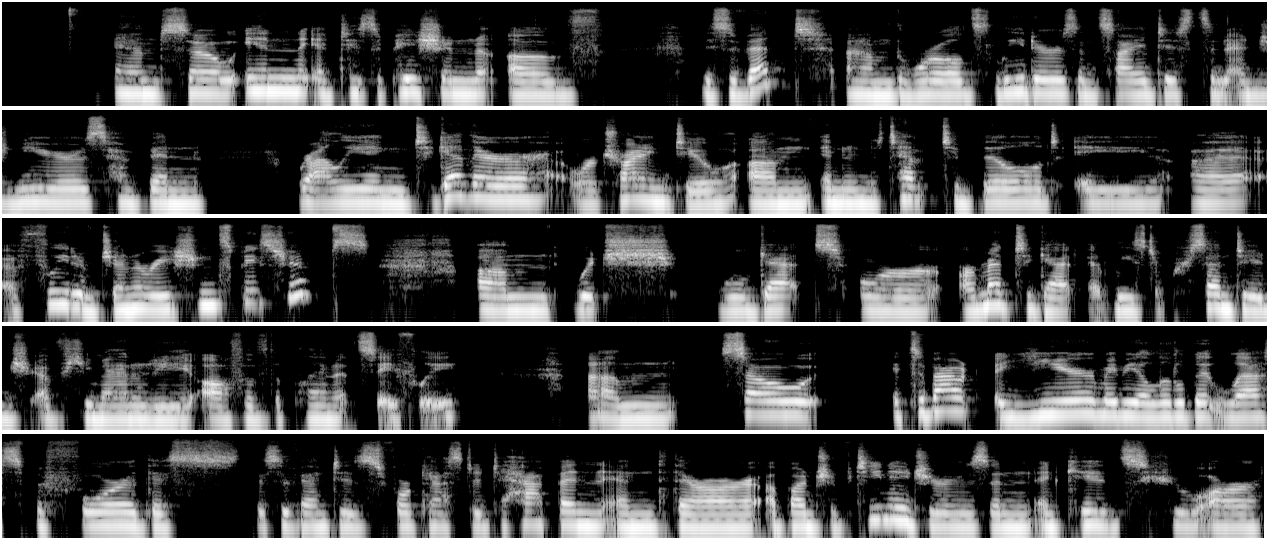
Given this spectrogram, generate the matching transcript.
and so, in anticipation of this event, um, the world's leaders and scientists and engineers have been rallying together or trying to um, in an attempt to build a, a, fleet of generation spaceships, um, which will get or are meant to get at least a percentage of humanity off of the planet safely. Um, so it's about a year, maybe a little bit less, before this this event is forecasted to happen, and there are a bunch of teenagers and, and kids who are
